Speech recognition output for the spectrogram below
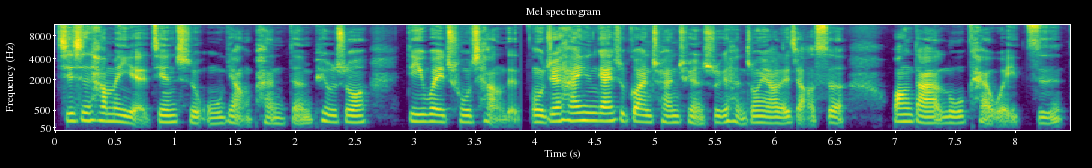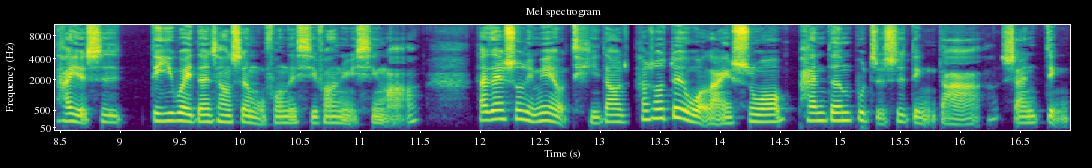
其实他们也坚持无氧攀登。譬如说，第一位出场的，我觉得她应该是贯穿全书一个很重要的角色，汪达·卢凯维兹，她也是第一位登上圣母峰的西方女性嘛。他在书里面有提到，他说：“对我来说，攀登不只是抵达山顶，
